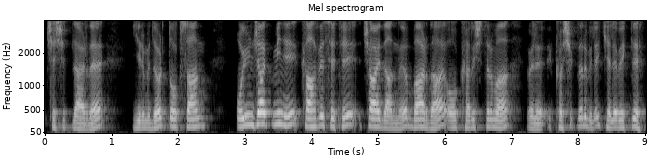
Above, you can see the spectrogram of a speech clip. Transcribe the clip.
çeşitlerde 24.90. Oyuncak mini kahve seti, çaydanlığı, bardağı, o karıştırma böyle kaşıkları bile kelebekli,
